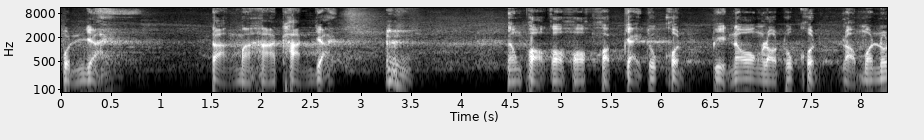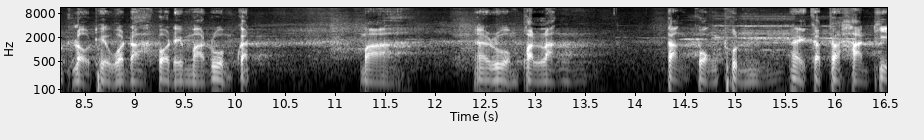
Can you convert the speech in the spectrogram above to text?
บุญใหญ่ ต่างมหาทานใหญ่หลวงพ่อก็ขอขอบใจทุกคน พี่น้องเราทุกคนเรามนุษย์เราเทวดาก็ได้มาร่วมกัน มารวมพลังตั้งกองทุนให้กับทหารที่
